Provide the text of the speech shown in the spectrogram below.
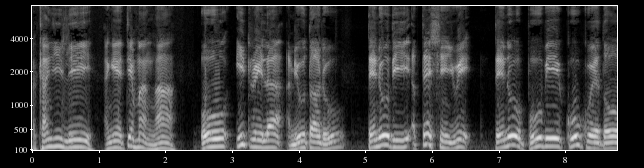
အခန်းကြီး၄အငယ်၁မှ၅အိုဣတရေလအမျိုးသားတို့တင်တို့သည် အသက်ရှင်၍တင်တို့ဘူဘီကူးကွယ်သော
